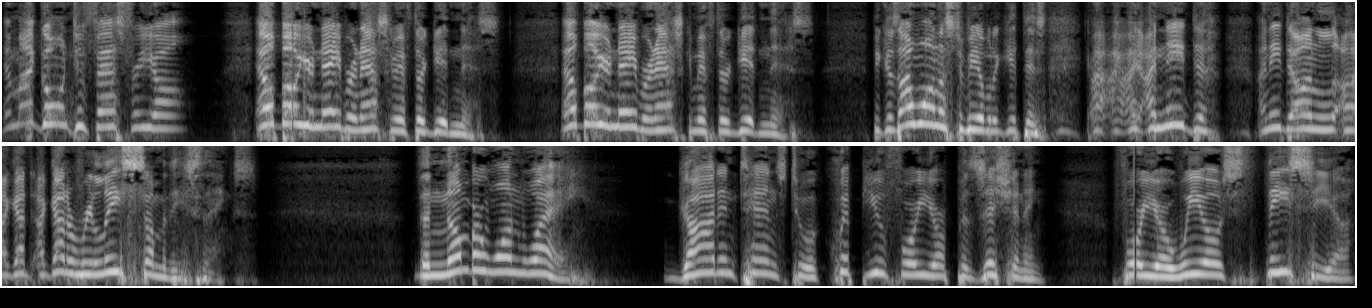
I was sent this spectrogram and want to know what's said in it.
Am I going too fast for y'all? Elbow your neighbor and ask him if they're getting this. Elbow your neighbor and ask him if they're getting this because I want us to be able to get this. I, I, I need to, I need to, un, I got, I got to release some of these things. The number one way God intends to equip you for your positioning, for your huiosthesia,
